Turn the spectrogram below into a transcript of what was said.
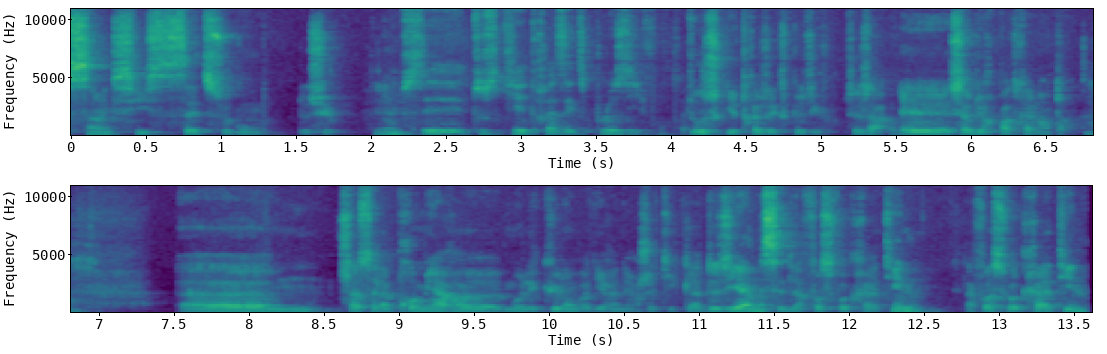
5, 6, 7 secondes dessus. Donc c'est tout ce qui est très explosif en fait. Tout ce qui est très explosif, c'est ça. Et ça dure pas très longtemps. Euh, ça c'est la première euh, molécule, on va dire, énergétique. La deuxième, c'est de la phosphocréatine. La phosphocréatine,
